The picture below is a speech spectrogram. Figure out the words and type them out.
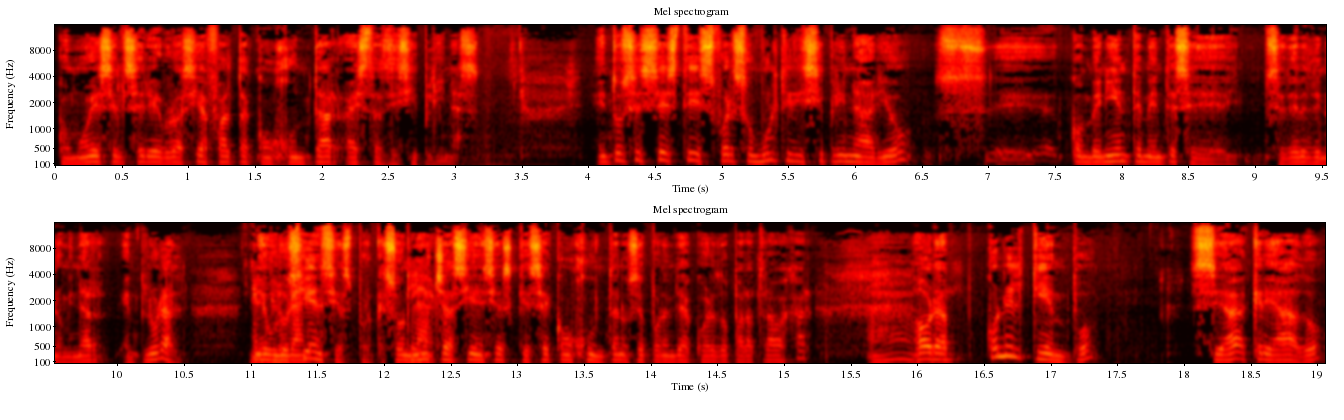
como es el cerebro, hacía falta conjuntar a estas disciplinas. Entonces, este esfuerzo multidisciplinario eh, convenientemente se, debe denominar en plural. neurociencias, porque son muchas ciencias que se conjuntan o se ponen de acuerdo para trabajar. Ah, Ahora, con el tiempo se ha creado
